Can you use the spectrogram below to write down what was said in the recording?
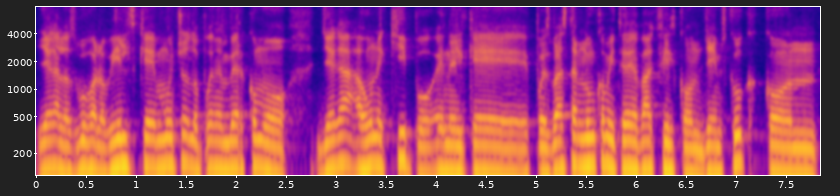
llega a los Buffalo Bills, que muchos lo pueden ver como llega a un equipo en el que pues va a estar en un comité de backfield con James Cook, con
